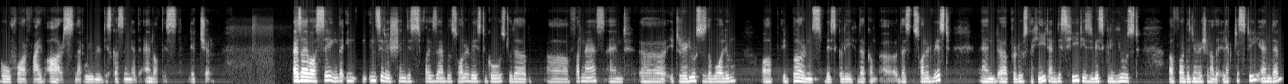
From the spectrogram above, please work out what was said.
go for five R's that we will be discussing at the end of this lecture. As I was saying the in incineration this for example solid waste goes to the uh, furnace and uh, it reduces the volume of it burns basically the uh, the solid waste and uh, produce the heat. And this heat is basically used for the generation of the electricity. And then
